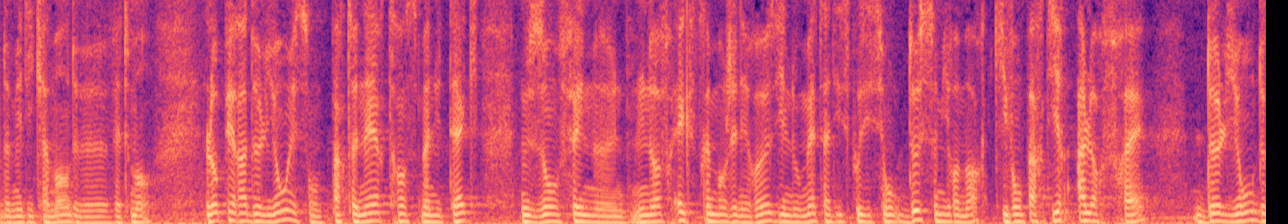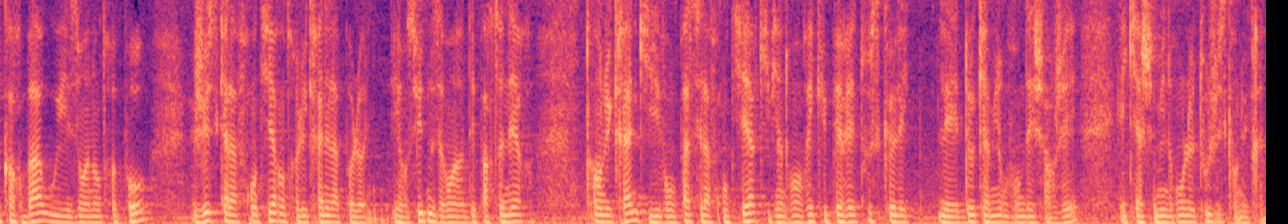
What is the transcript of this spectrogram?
de médicaments, de vêtements. L'Opéra de Lyon et son partenaire Transmanutech nous ont fait une, une offre extrêmement généreuse. Ils nous mettent à disposition deux semi-remorques qui vont partir à leurs frais de Lyon, de Corba, où ils ont un entrepôt, jusqu'à la frontière entre l'Ukraine et la Pologne. Et ensuite, nous avons des partenaires en Ukraine qui vont passer la frontière, qui viendront récupérer tout ce que les, les deux camions vont décharger et qui achemineront le tout jusqu'en Ukraine.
